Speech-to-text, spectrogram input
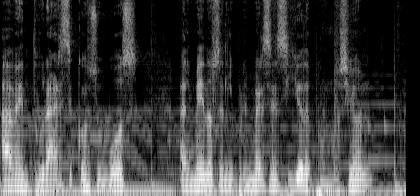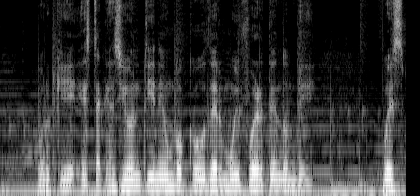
aventurarse con su voz, al menos en el primer sencillo de promoción. Porque esta canción tiene un vocoder muy fuerte en donde, pues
